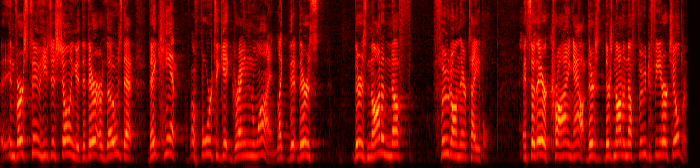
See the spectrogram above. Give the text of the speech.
In verse 2, he's just showing you that there are those that they can't afford to get grain and wine. Like there's, there's not enough food on their table. And so they are crying out. There's, there's not enough food to feed our children.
